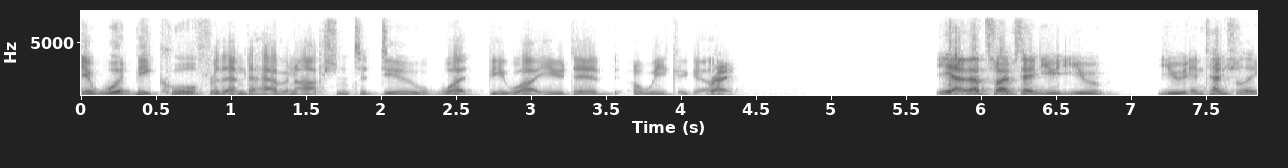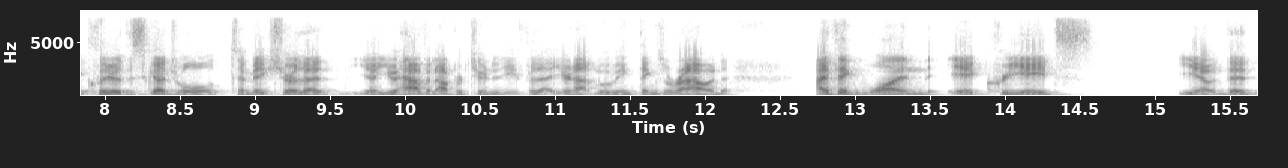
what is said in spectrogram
it would be cool for them to have an option to do what BYU did a week ago. Right. Yeah, that's what I'm saying. You you you intentionally clear the schedule to make sure that you know you have an opportunity for that. You're not moving things around. I think one, it creates you know the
